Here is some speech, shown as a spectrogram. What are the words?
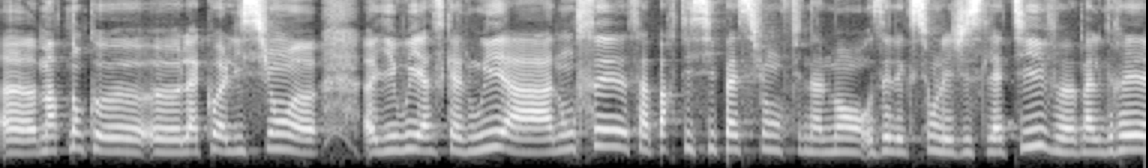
euh, maintenant que la coalition Yewi Askanoui a annoncé sa participation finalement aux élections législatives malgré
